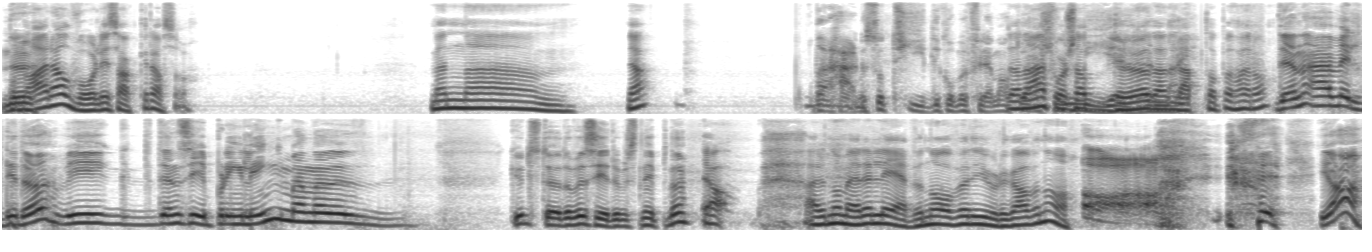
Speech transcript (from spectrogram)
Og det er alvorlige saker, altså. Men ja, Det er her det så tydelig kommer frem den er er fortsatt død, den meg. laptopen her òg. Den er veldig død. Vi, den sier pling-ling, men uh, Guds død over sirupsnippene. Ja. Er det noe mer levende over julegavene òg? Ja,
